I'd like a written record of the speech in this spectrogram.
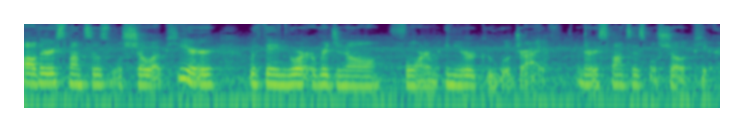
all the responses will show up here within your original form in your Google Drive. And the responses will show up here.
